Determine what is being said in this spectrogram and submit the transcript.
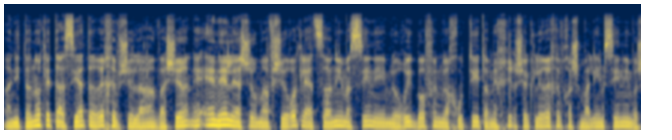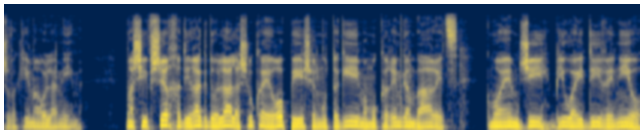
הניתנות לתעשיית הרכב שלה, ואשר הן אלה אשר מאפשרות ליצרנים הסינים להוריד באופן מלאכותי את המחיר של כלי רכב חשמליים סינים בשווקים העולמיים. מה שאפשר חדירה גדולה לשוק האירופי של מותגים המוכרים גם בארץ, כמו MG, BYD וניאו,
